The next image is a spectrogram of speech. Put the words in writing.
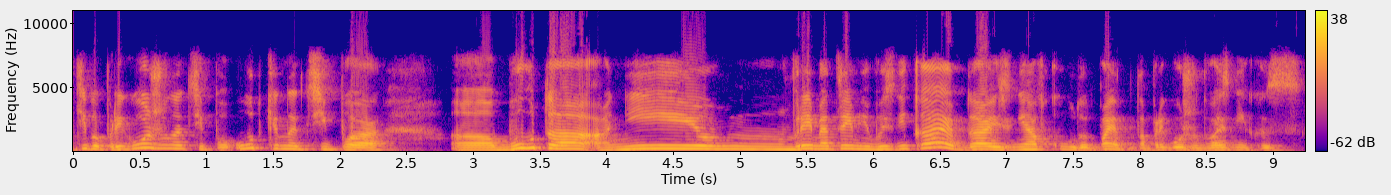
типа Пригожина, типа Уткина, типа э, Бута, они время от времени возникают, да, из ниоткуда. Понятно, там Пригожин возник из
